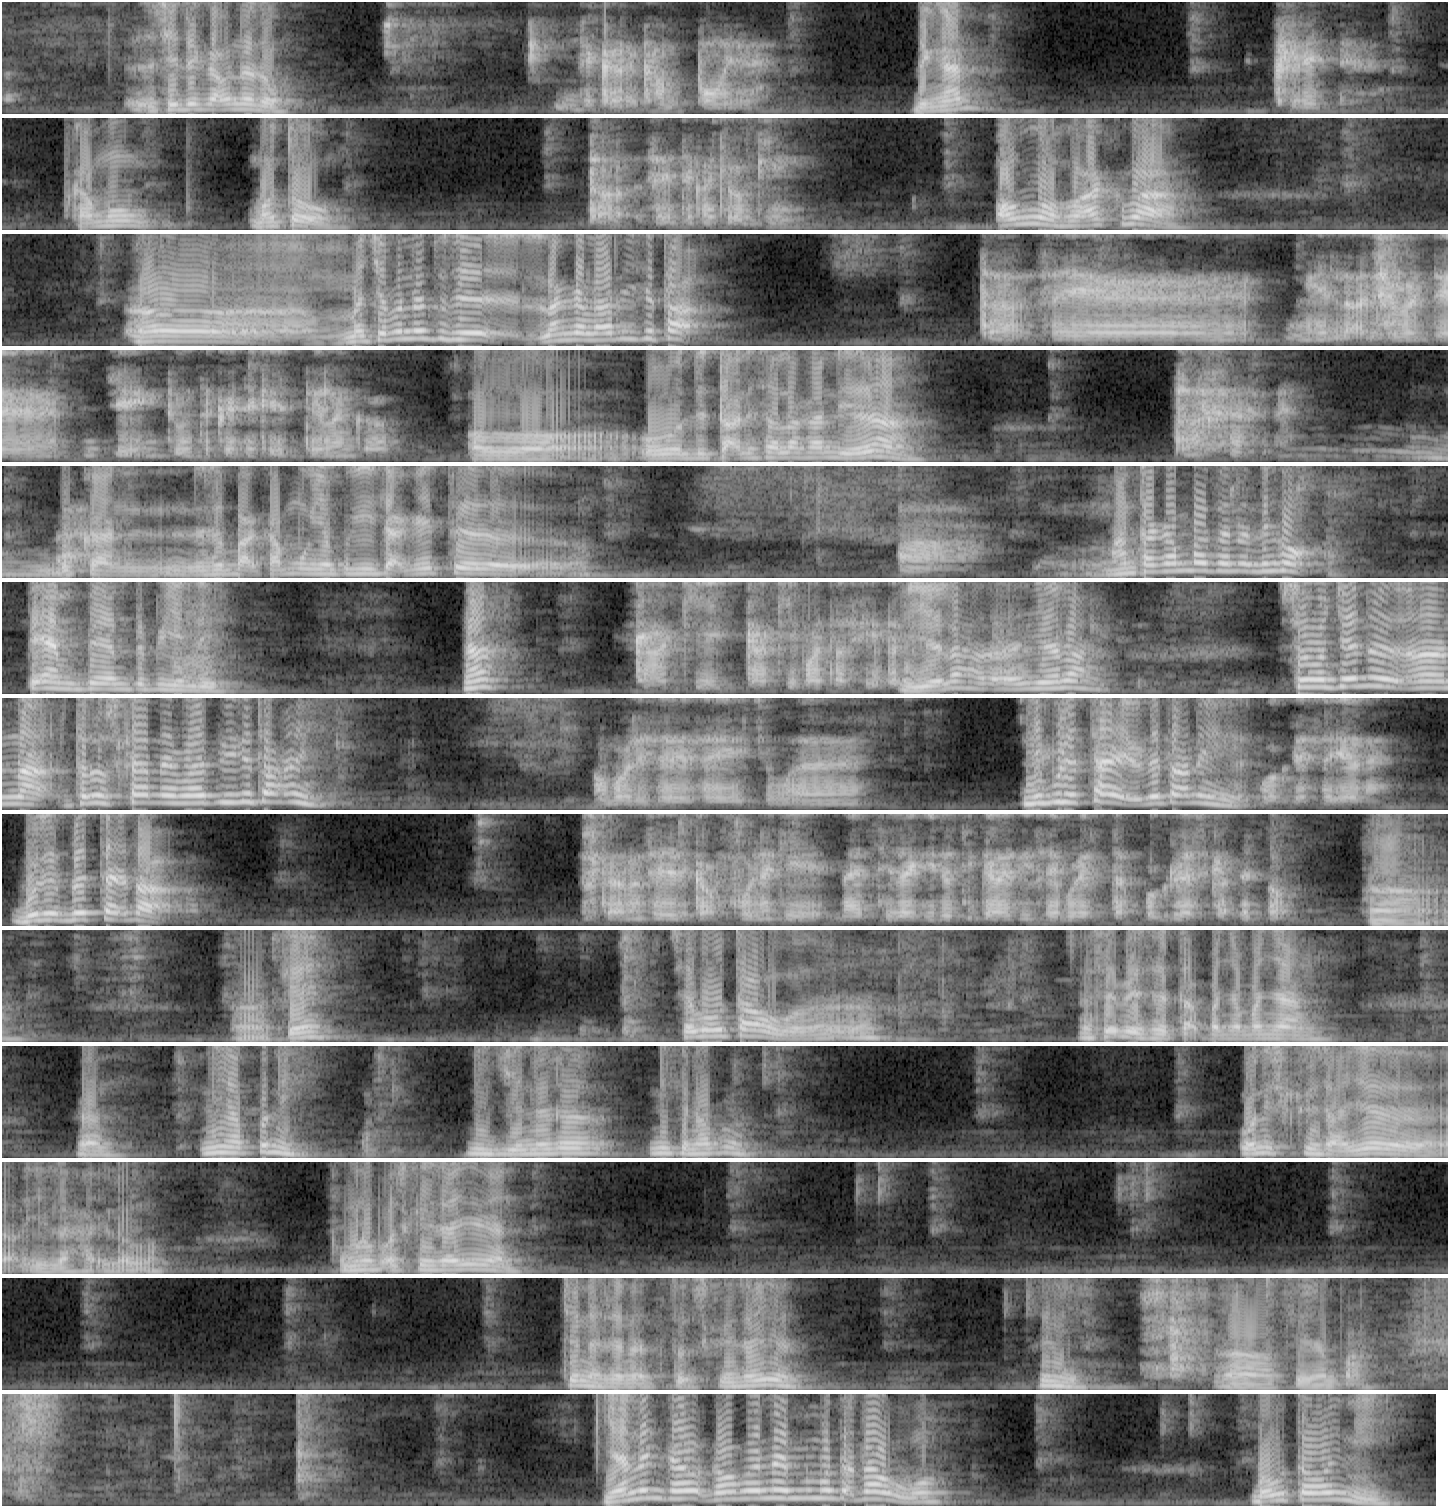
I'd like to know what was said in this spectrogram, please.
Sidang kat mana tu? Dekat kampung je. Dengan Kereta. kamu motor. Tak, saya tengah jogging. Allahu akbar. Uh, macam mana tu dia langgar lari ke tak? Tak, saya ngelak daripada encik tu tekan dia kereta langgar. Allah. Oh, dia tak boleh salahkan dia lah. Bukan sebab kamu yang pergi kat kereta. ah, Hantar gambar saya nak tengok. PM, PM tepi nanti. Ha? kaki, kaki patah sikit. Yelah, yelah. So macam mana uh, nak teruskan FYP ke tak ni? Ah, boleh saya, saya cuma Ni boleh type ke tak ni? progress saya lah. Boleh boleh type tak? Sekarang saya dekat phone lagi. Nanti lagi 2-3 hari saya boleh start progress kat laptop. Ha. Okey. Saya baru tahu. Uh, nasib baik saya tak panjang-panjang. Kan? Ni apa ni? Ni general. Ni kenapa? Oh ni skrin saya. La ilaha illallah. Kamu nampak skrin saya kan? Macam mana saya nak tutup skrin saya? Sini. Ah, okey nampak. Yang lain kawan- kawan-kawan lain memang tak tahu. Baru tahu ini.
